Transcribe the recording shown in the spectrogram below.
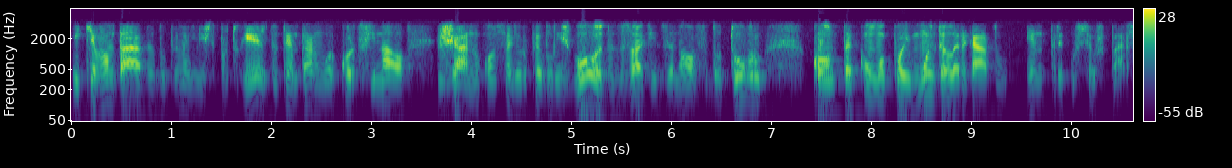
e que a vontade do Primeiro-Ministro português de tentar um acordo final já no Conselho Europeu de Lisboa, de 18 e 19 de outubro, conta com um apoio muito alargado entre os seus pares.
